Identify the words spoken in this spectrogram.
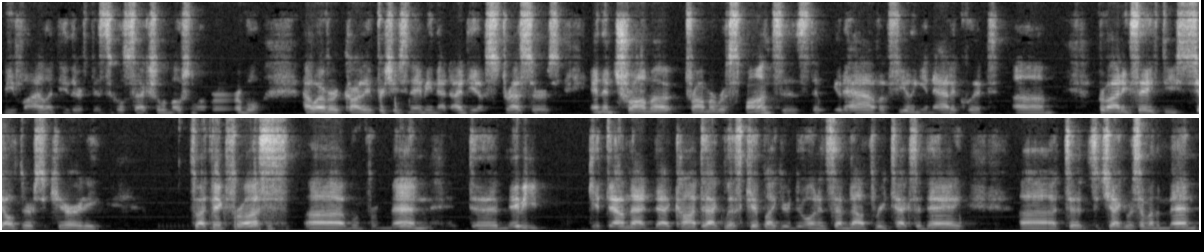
be violent, either physical, sexual, emotional, or verbal. However, Carly appreciates naming that idea of stressors and then trauma trauma responses that we would have of feeling inadequate, um, providing safety, shelter, security. So I think for us, uh, for men, to maybe get down that that contact list, Kip, like you're doing, and send out three texts a day uh, to to check with some of the men,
